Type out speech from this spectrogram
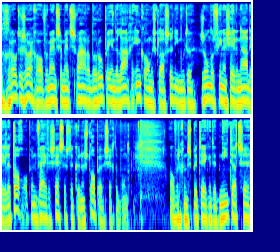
grote zorgen over mensen met zware beroepen... in de lage inkomensklasse. Die moeten zonder financiële nadelen toch op hun 65ste kunnen stoppen, zegt de bond. Overigens betekent het niet dat ze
